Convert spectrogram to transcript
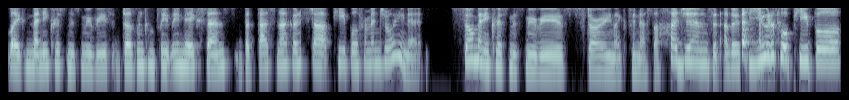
Like many christmas movies doesn't completely make sense but that's not going to stop people from enjoying it. So many christmas movies starring like vanessa hudgens and other beautiful people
